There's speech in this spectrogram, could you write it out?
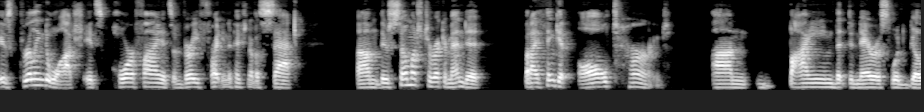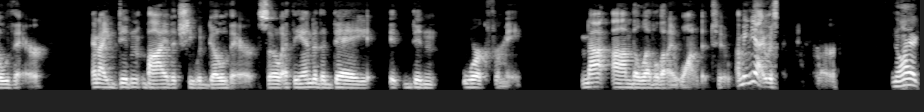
is thrilling to watch. It's horrifying. It's a very frightening depiction of a sack. Um, there's so much to recommend it, but I think it all turned on buying that Daenerys would go there, and I didn't buy that she would go there. So at the end of the day, it didn't work for me. Not on the level that I wanted it to. I mean, yeah, it was. No, I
